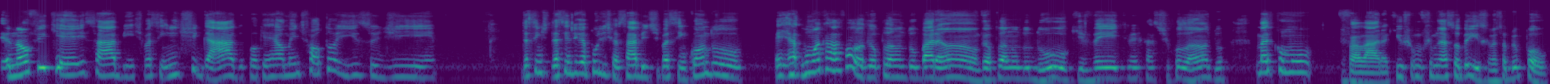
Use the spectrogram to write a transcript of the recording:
Eu não fiquei, sabe, tipo assim, instigado, porque realmente faltou isso de, dessa, dessa intriga política, sabe, tipo assim, quando, uma que ela falou, ver o plano do Barão, ver o plano do Duque, ver ele ficar circulando, mas como falaram aqui, o filme, não é sobre isso, é sobre o Paul.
